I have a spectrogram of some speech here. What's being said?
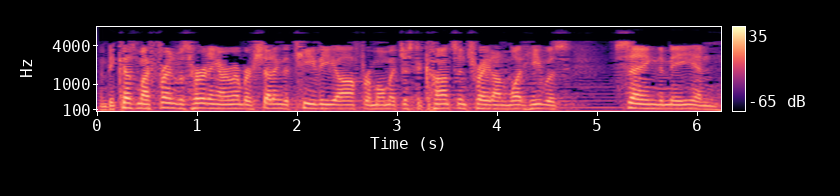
And because my friend was hurting, I remember shutting the TV off for a moment just to concentrate on what he was saying to me. And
